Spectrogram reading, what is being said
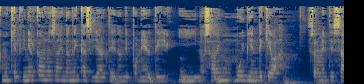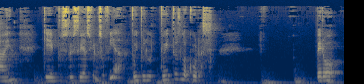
Como que al fin y al cabo no saben dónde encasillarte, dónde ponerte y no saben muy bien de qué va. Solamente saben que pues, tú estudias filosofía, tú y, tú y tus locuras. Pero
